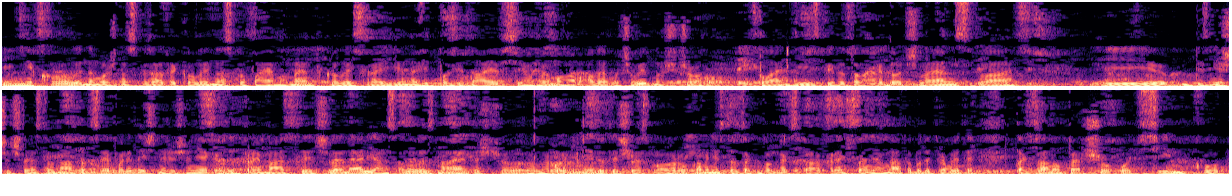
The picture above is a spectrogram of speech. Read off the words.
і ніколи не можна сказати, коли наступає момент, коли країна відповідає всім вимогам. Але очевидно, що план дій з підготовки до членства. І пізніше членство в НАТО це політичне рішення, яке будуть приймати члени альянсу. Але ви знаєте, що в грудні 2008 року міністр закордонних справ країн-членів НАТО будуть робити так звану першу оцінку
